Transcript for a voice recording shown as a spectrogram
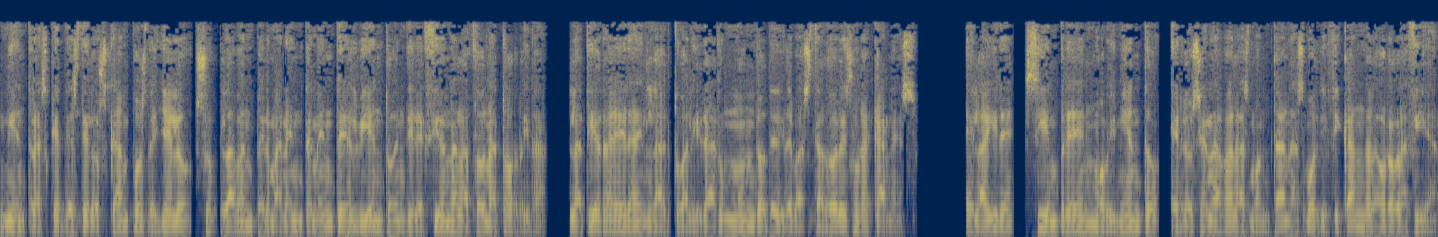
mientras que desde los campos de hielo soplaban permanentemente el viento en dirección a la zona tórrida. La Tierra era en la actualidad un mundo de devastadores huracanes. El aire, siempre en movimiento, erosionaba las montanas modificando la orografía.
